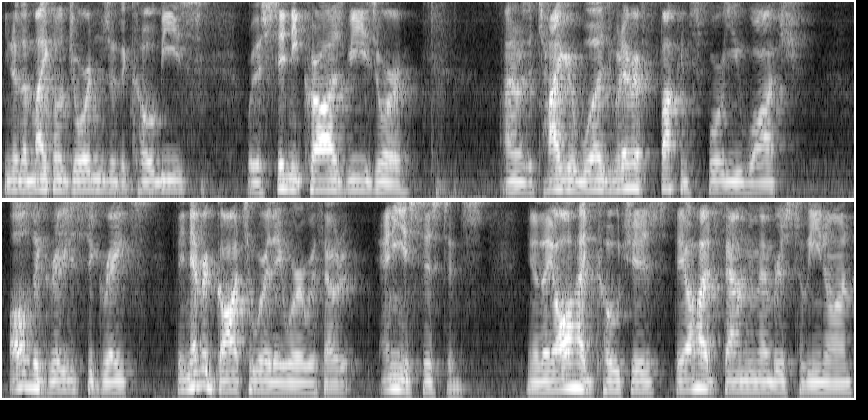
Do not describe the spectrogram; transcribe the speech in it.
you know, the Michael Jordans or the Kobe's or the Sidney Crosby's or I don't know, the Tiger Woods, whatever fucking sport you watch, all the greatest of greats, they never got to where they were without any assistance. You know, they all had coaches, they all had family members to lean on,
